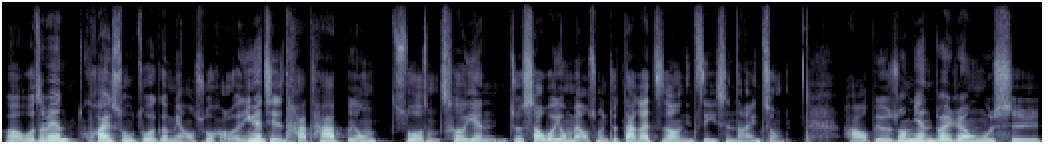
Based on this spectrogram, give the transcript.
呃，我这边快速做一个描述好了，因为其实他他不用做什么测验，就稍微用描述，你就大概知道你自己是哪一种。好，比如说面对任务时，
